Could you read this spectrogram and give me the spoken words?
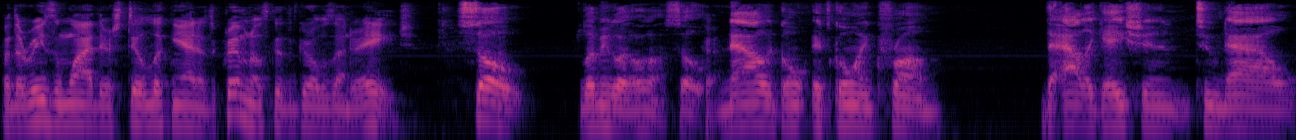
But the reason why they're still looking at it as a criminal is because the girl was underage. So let me go. Hold on. So Okay. now it go, it's going from the allegation to now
